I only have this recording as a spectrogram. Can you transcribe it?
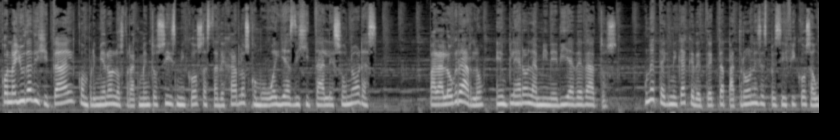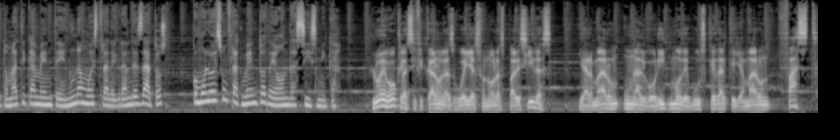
Con ayuda digital comprimieron los fragmentos sísmicos hasta dejarlos como huellas digitales sonoras. Para lograrlo, emplearon la minería de datos, una técnica que detecta patrones específicos automáticamente en una muestra de grandes datos, como lo es un fragmento de onda sísmica. Luego clasificaron las huellas sonoras parecidas y armaron un algoritmo de búsqueda al que llamaron FAST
